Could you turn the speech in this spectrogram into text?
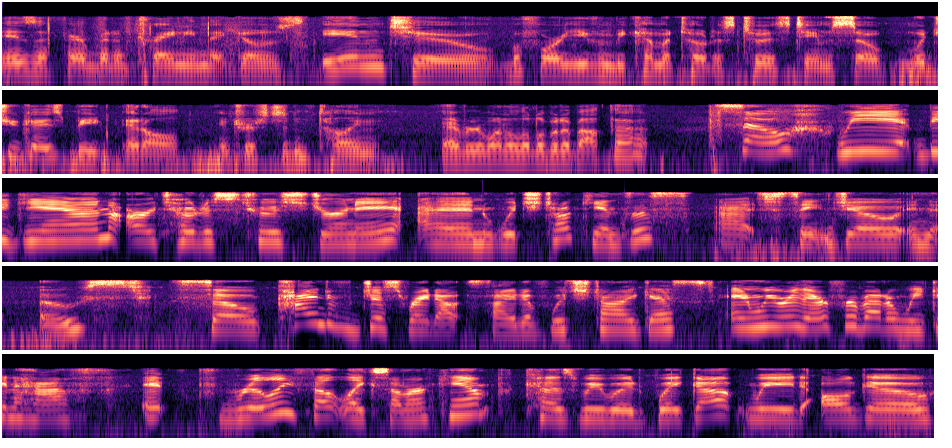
is a fair bit of training that goes into before you even become a Totus Tuus team. So would you guys be at all interested in telling everyone a little bit about that? So we began our Totus Tuus journey in Wichita, Kansas at St. Joe and Ost. So kind of just right outside of Wichita, I guess. And we were there for about a week and a half. It really felt like summer camp because we would wake up, we'd all go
